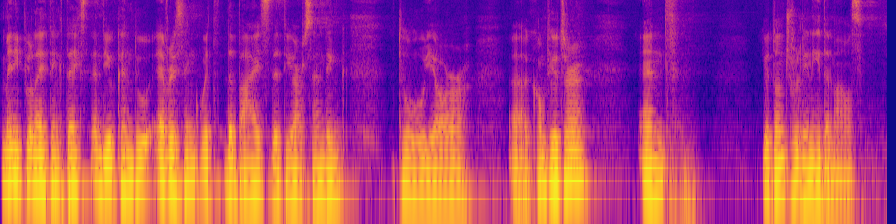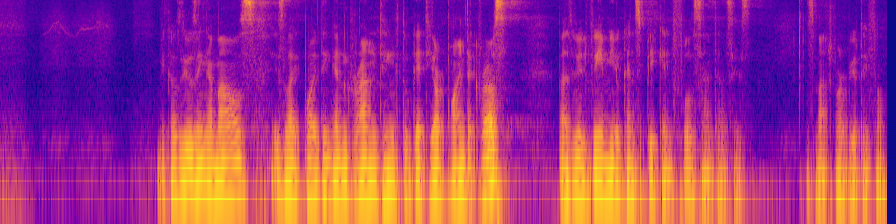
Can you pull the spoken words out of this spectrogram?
manipulating text, and you can do everything with the bytes that you are sending to your uh, computer, and you don't really need a mouse because using a mouse is like pointing and grunting to get your point across. But with Vim, you can speak in full sentences. It's much more beautiful.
